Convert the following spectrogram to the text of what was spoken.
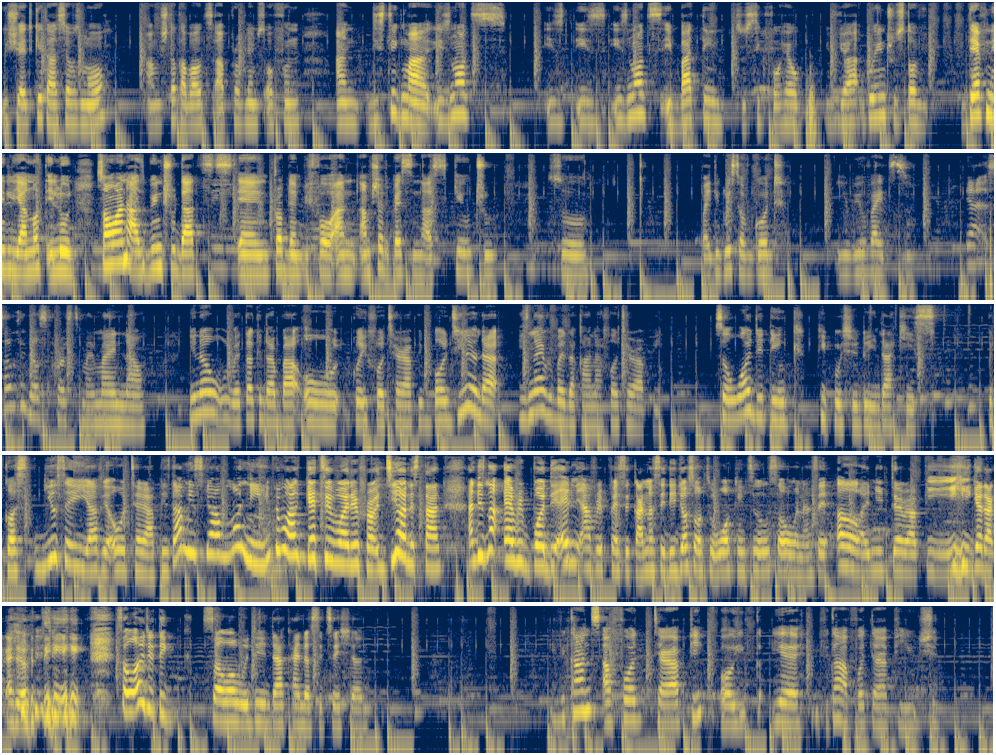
we should educate ourselves more and we should talk about our problems often. And the stigma is not is is is not a bad thing to seek for help. If you are going through stuff definitely you are not alone someone has been through that um, problem before and i'm sure the person has scaled through so by the grace of God, you'll be over it. Yeah, something just crossed my mind now. You know, we were talking about oh going for therapy, but do you know that it's not everybody that can afford therapy. So what do you think people should do in that case? Because you say you have your own therapist that means you have money. People are getting money from do you understand? And it's not everybody any average person cannot say they just want to walk into someone and say oh i need therapy. Get that kind of thing. So what do you think someone would do in that kind of situation? If you can't afford therapy or you yeah if you can't afford therapy you should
